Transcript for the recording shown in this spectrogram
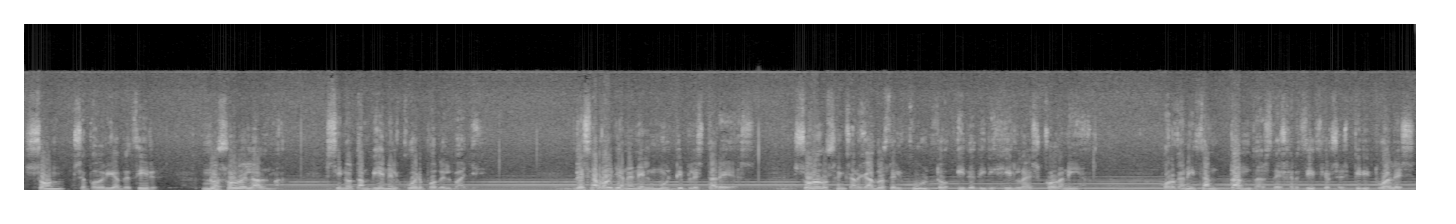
son, se podría decir, no solo el alma, sino también el cuerpo del valle. Desarrollan en él múltiples tareas. Son los encargados del culto y de dirigir la escolanía. Organizan tandas de ejercicios espirituales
